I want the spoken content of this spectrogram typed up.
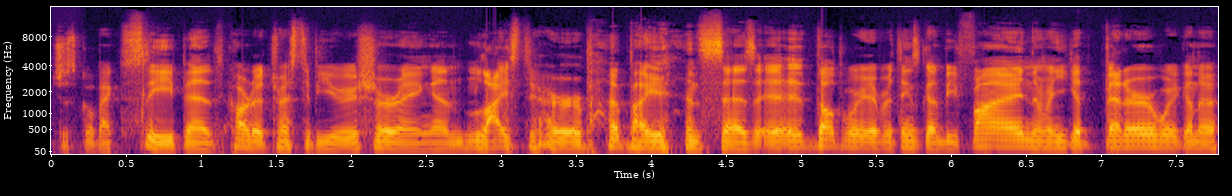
just go back to sleep. And Carter tries to be reassuring and lies to her by and says, "Don't worry, everything's gonna be fine. And when you get better, we're gonna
